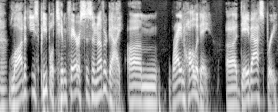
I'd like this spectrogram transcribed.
A lot of these people, Tim Ferriss is another guy. Um, Ryan Holiday, uh, Dave Asprey.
